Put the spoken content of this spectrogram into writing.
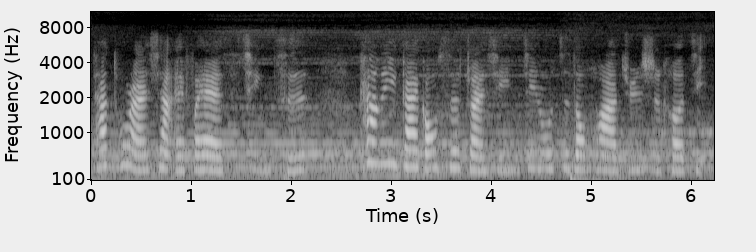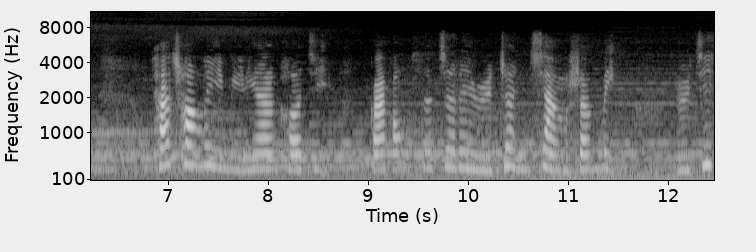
他突然向 FAS 请辞，抗议该公司转型进入自动化军事科技。他创立米利安科技。该公司致力于正向生命与机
